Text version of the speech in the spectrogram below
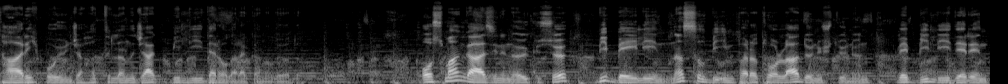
tarih boyunca hatırlanacak bir lider olarak anılıyordu. Osman Gazi'nin öyküsü bir beyliğin nasıl bir imparatorluğa dönüştüğünün ve bir liderin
